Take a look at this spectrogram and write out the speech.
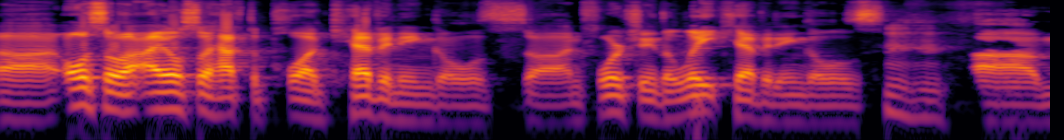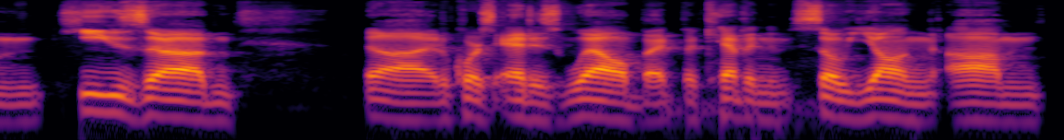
uh, also, I also have to plug Kevin Ingles. Uh, unfortunately, the late Kevin Ingles. Mm-hmm. Um, he's, um, uh, of course, Ed as well, but but Kevin so young. Um,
